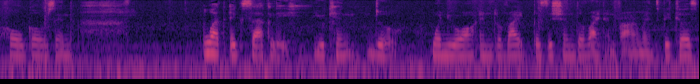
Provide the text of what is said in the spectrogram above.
hole goes and what exactly you can do when you are in the right position, the right environment. Because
